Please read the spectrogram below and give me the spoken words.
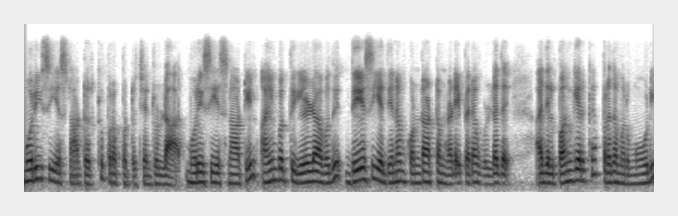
மொரீசியஸ் நாட்டிற்கு புறப்பட்டு சென்றுள்ளார். மொரீசியஸ் நாட்டின் ஐம்பத்து ஏழாவது தேசிய தினம் கொண்டாட்டம் நடைபெற உள்ளது. அதில் பங்கேற்க பிரதமர் மோடி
